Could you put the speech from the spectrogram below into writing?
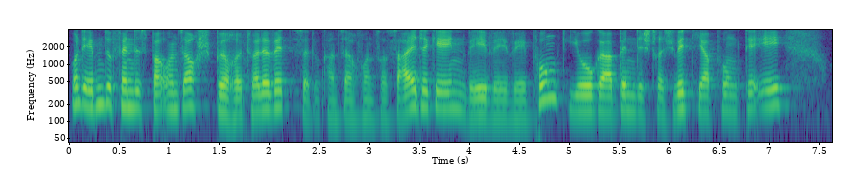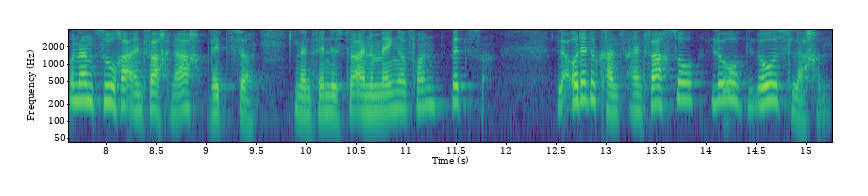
Und eben du findest bei uns auch spirituelle Witze. Du kannst auf unsere Seite gehen, www.yoga-vidya.de und dann suche einfach nach Witze. Und dann findest du eine Menge von Witze. Oder du kannst einfach so loslachen.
